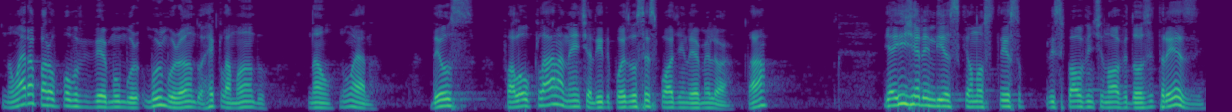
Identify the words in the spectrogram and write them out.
Não era para o povo viver murmurando, reclamando. Não, não era. Deus falou claramente ali, depois vocês podem ler melhor, tá? E aí, Jeremias, que é o nosso texto principal, 29, 12 e 13,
